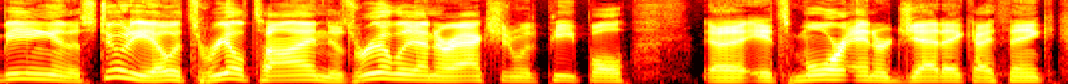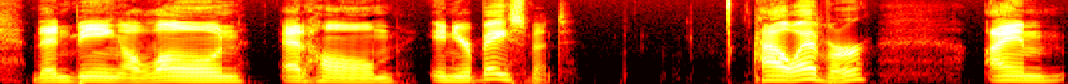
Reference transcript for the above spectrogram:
Being in the studio, it's real time. There's real interaction with people. Uh, it's more energetic, I think, than being alone at home in your basement. However, I am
